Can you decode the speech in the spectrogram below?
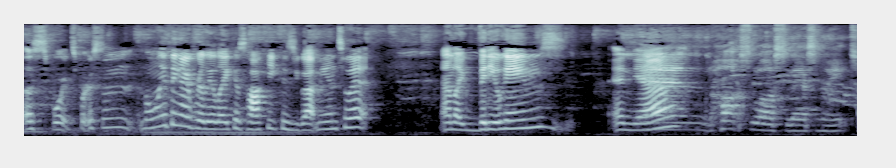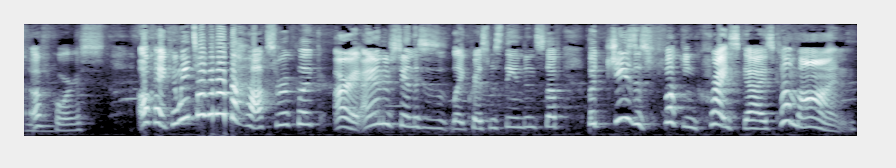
a sports person. The only thing I really like is hockey because you got me into it, and like video games, and yeah. And Hawks lost last night. To Of course. Okay, can we talk about the Hawks real quick? All right, I understand this is like Christmas themed and stuff, but Jesus fucking Christ, guys, come on,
